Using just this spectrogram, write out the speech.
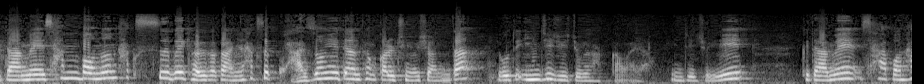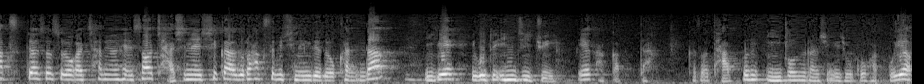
그 다음에 3번은 학습의 결과가 아닌 학습 과정에 대한 평가를 중요시한다. 이것도 인지주의 쪽에 가까워요. 인지주의. 그 다음에 4번 학습자 스스로가 참여해서 자신의 시각으로 학습이 진행되도록 한다. 이게 이것도 인지주의에 가깝다. 그래서 답은 2번으로 하시는 게 좋을 것 같고요.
